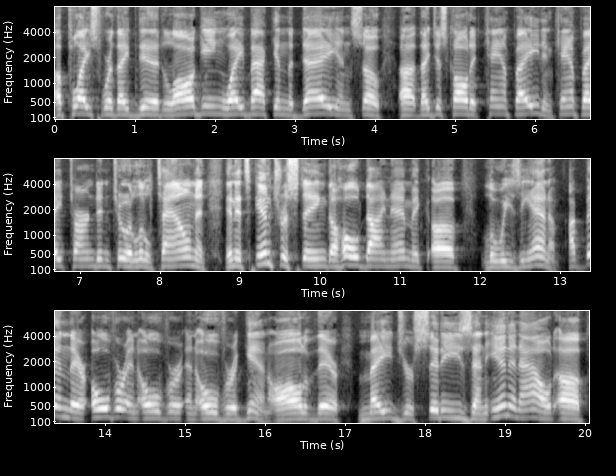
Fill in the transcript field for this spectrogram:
a place where they did logging way back in the day, and so uh, they just called it Camp 8, and Camp 8 turned into a little town. And, and it's interesting the whole dynamic of Louisiana. I've been there over and over and over again, all of their major cities, and in and out of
